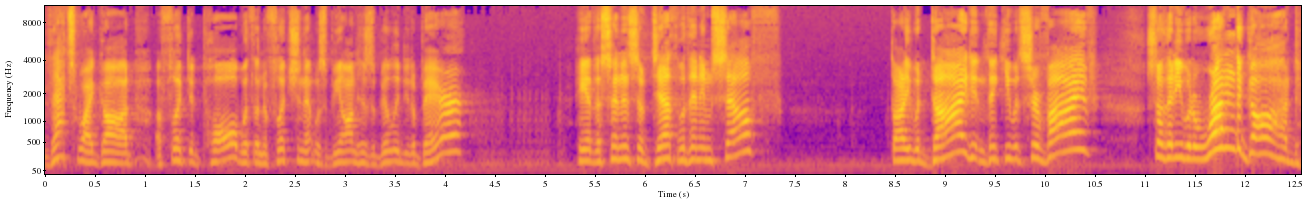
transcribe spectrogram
That's why God afflicted Paul with an affliction that was beyond his ability to bear. He had the sentence of death within himself, thought he would die, didn't think he would survive, so that he would run to God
